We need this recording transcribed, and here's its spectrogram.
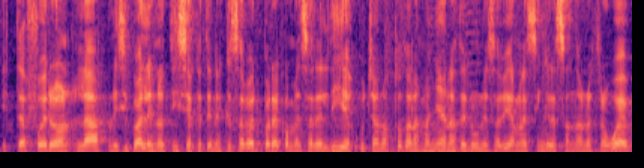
Estas fueron las principales noticias que tenés que saber para comenzar el día. Escuchanos todas las mañanas de lunes a viernes ingresando a nuestra web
